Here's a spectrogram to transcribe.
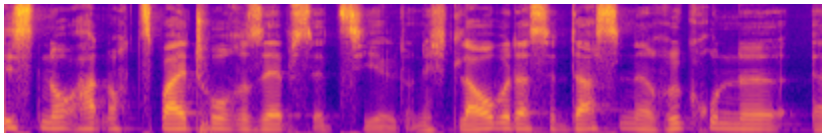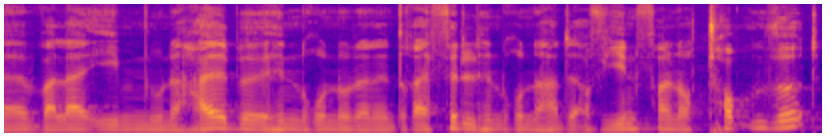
ist noch, hat noch zwei Tore selbst erzielt. Und ich glaube, dass er das in der Rückrunde, äh, weil er eben nur eine halbe Hinrunde oder eine Dreiviertel-Hinrunde hatte, auf jeden Fall noch toppen wird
